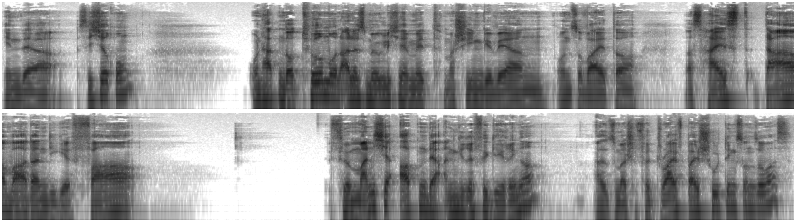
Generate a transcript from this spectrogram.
in der Sicherung und hatten dort Türme und alles Mögliche mit Maschinengewehren und so weiter. Das heißt, da war dann die Gefahr für manche Arten der Angriffe geringer, also zum Beispiel für Drive-by-Shootings und sowas,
